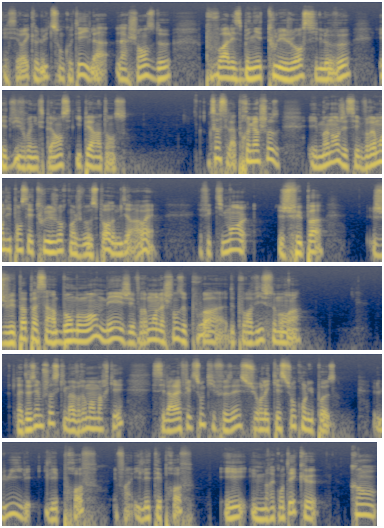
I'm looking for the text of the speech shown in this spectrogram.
Et c'est vrai que lui, de son côté, il a la chance de pouvoir aller se baigner tous les jours s'il le veut et de vivre une expérience hyper intense. Donc ça, c'est la première chose. Et maintenant, j'essaie vraiment d'y penser tous les jours quand je vais au sport, de me dire, ah ouais, effectivement, je vais vais pas passer un bon moment, mais j'ai vraiment la chance de pouvoir, de pouvoir vivre ce moment-là. La deuxième chose qui m'a vraiment marqué, c'est la réflexion qu'il faisait sur les questions qu'on lui pose. Lui, il est prof, enfin, il était prof, et il me racontait que quand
